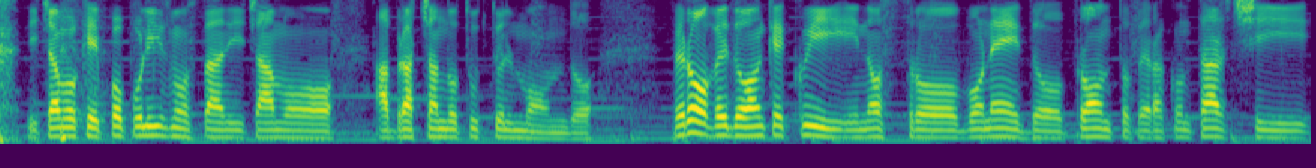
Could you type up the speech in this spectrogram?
diciamo che il populismo sta diciamo abbracciando tutto il mondo. Però vedo anche qui il nostro Bonedo pronto per raccontarci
